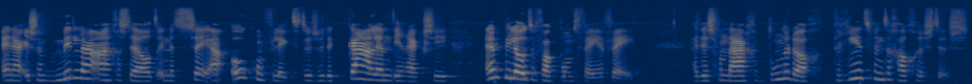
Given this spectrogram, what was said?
En er is een bemiddelaar aangesteld in het CAO-conflict tussen de KLM-directie en pilotenvakbond VNV. Het is vandaag donderdag 23 augustus.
